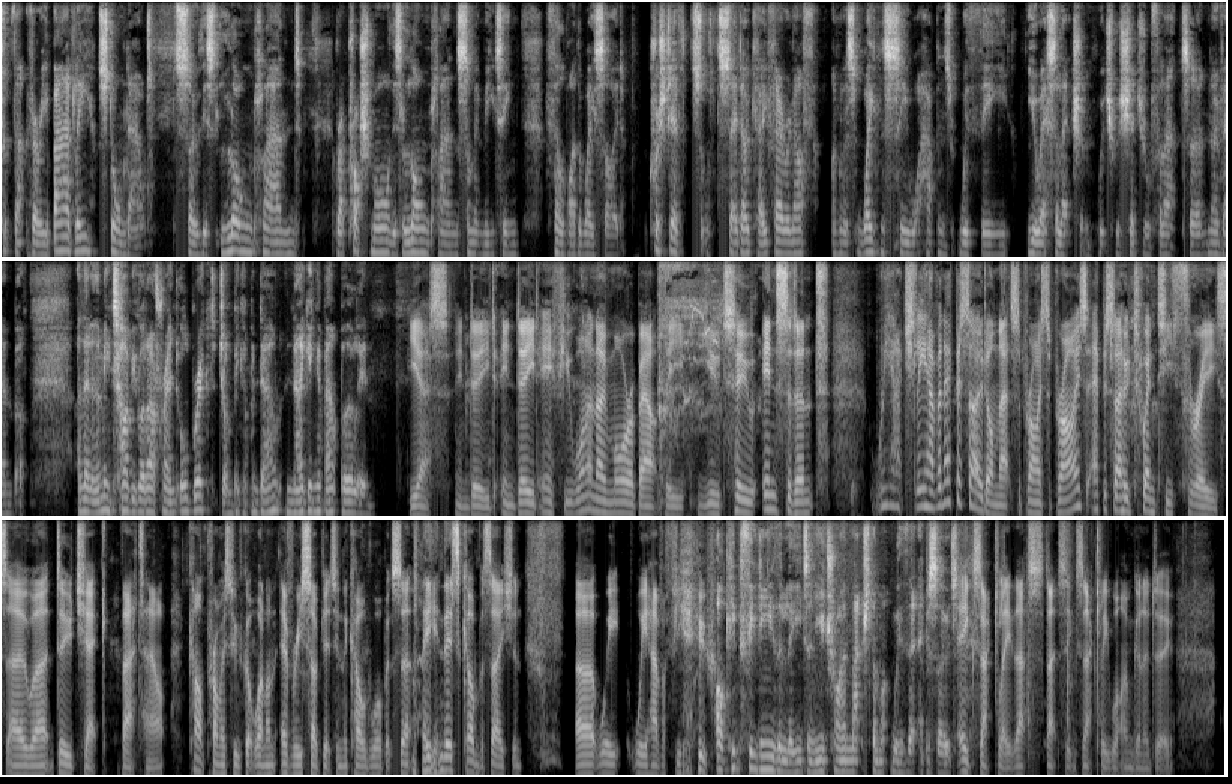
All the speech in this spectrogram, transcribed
took that very badly, stormed out. So this long planned rapprochement, this long planned summit meeting fell by the wayside. Khrushchev sort of said, okay, fair enough. I'm going to wait and see what happens with the US election, which was scheduled for that uh, November. And then in the meantime, you've got our friend Ulbricht jumping up and down, nagging about Berlin. Yes, indeed. Indeed. If you want to know more about the U2 incident, we actually have an episode on that. Surprise, surprise. Episode 23. So uh, do check that out. Can't promise we've got one on every subject in the Cold War, but certainly in this conversation, uh, we we have a few. I'll keep feeding you the leads, and you try and match them up with the episodes. Exactly. That's that's exactly what I'm going to do.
